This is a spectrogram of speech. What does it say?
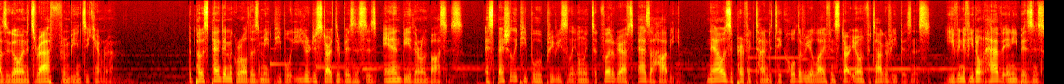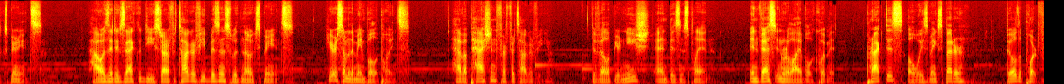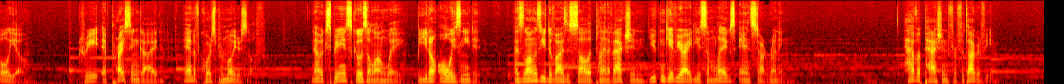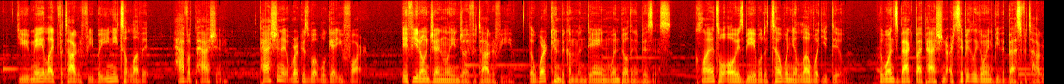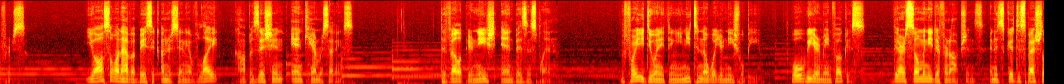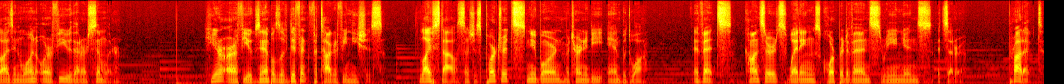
How's it going? It's Raf from B&C Camera. The post pandemic world has made people eager to start their businesses and be their own bosses, especially people who previously only took photographs as a hobby. Now is the perfect time to take hold of your life and start your own photography business, even if you don't have any business experience. How is it exactly do you start a photography business with no experience? Here are some of the main bullet points. Have a passion for photography. Develop your niche and business plan. Invest in reliable equipment. Practice always makes better. Build a portfolio. Create a pricing guide, and of course, promote yourself. Now, experience goes a long way, but you don't always need it. As long as you devise a solid plan of action, you can give your idea some legs and start running. Have a passion for photography. You may like photography, but you need to love it. Have a passion. Passionate work is what will get you far. If you don't genuinely enjoy photography, the work can become mundane when building a business. Clients will always be able to tell when you love what you do. The ones backed by passion are typically going to be the best photographers. You also want to have a basic understanding of light, composition, and camera settings. Develop your niche and business plan. Before you do anything, you need to know what your niche will be. What will be your main focus? There are so many different options, and it's good to specialize in one or a few that are similar. Here are a few examples of different photography niches. Lifestyle, such as portraits, newborn, maternity, and boudoir. Events, concerts, weddings, corporate events, reunions, etc. Product,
